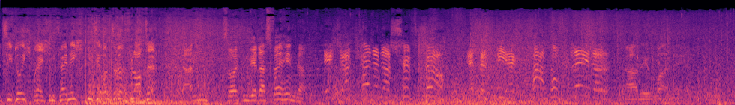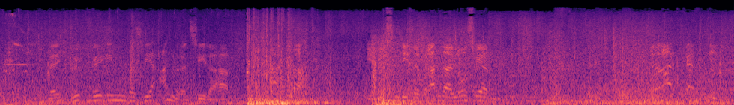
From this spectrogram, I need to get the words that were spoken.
Falls Sie durchbrechen, vernichten Sie unsere Flotte. Dann sollten wir das verhindern. Ich erkenne das Schiff, Sir. Es ist die Ektato Rede. Adewale. Welch Glück für ihn, dass wir andere Ziele haben. Abgemacht. Wir müssen diese Brander loswerden. Bereit, Captain.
